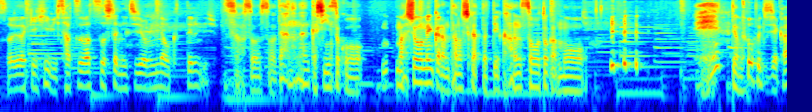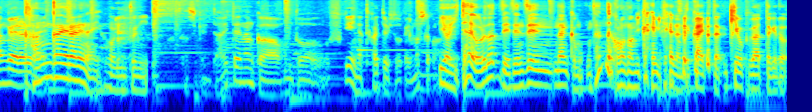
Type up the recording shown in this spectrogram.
それだけ日々殺伐とした日常をみんな送ってるんでしょ。そうそうそう。であのなんか心底真正面からの楽しかったっていう感想とかも えーって思う当時じゃ考えられ考ない。えられないよ本当に。確かに。大体なんか本当不敬になって帰ってる人とかいましたからいや痛い俺だって全然なんかもうなんだこの飲み会みたいなんで 帰ってた記憶があったけど。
